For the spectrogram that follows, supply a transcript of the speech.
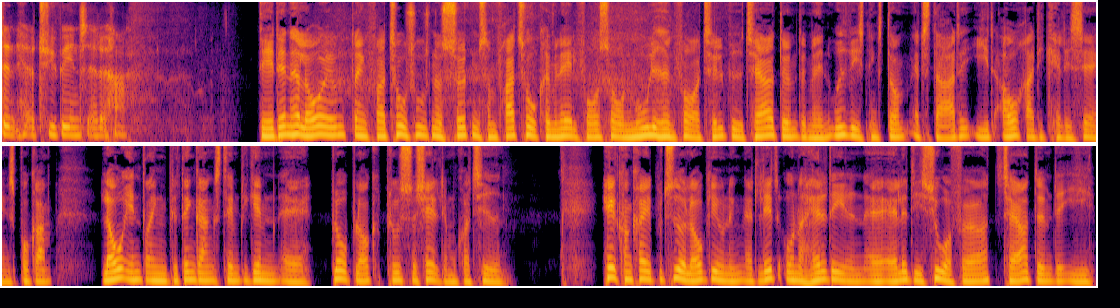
den her type indsatte har. Det er den her lovændring fra 2017, som fratog Kriminalforsorgen muligheden for at tilbyde terrordømte med en udvisningsdom at starte i et afradikaliseringsprogram. Lovændringen blev dengang stemt igennem af Blå Blok plus Socialdemokratiet. Helt konkret betyder lovgivningen, at lidt under halvdelen af alle de 47 terrordømte i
